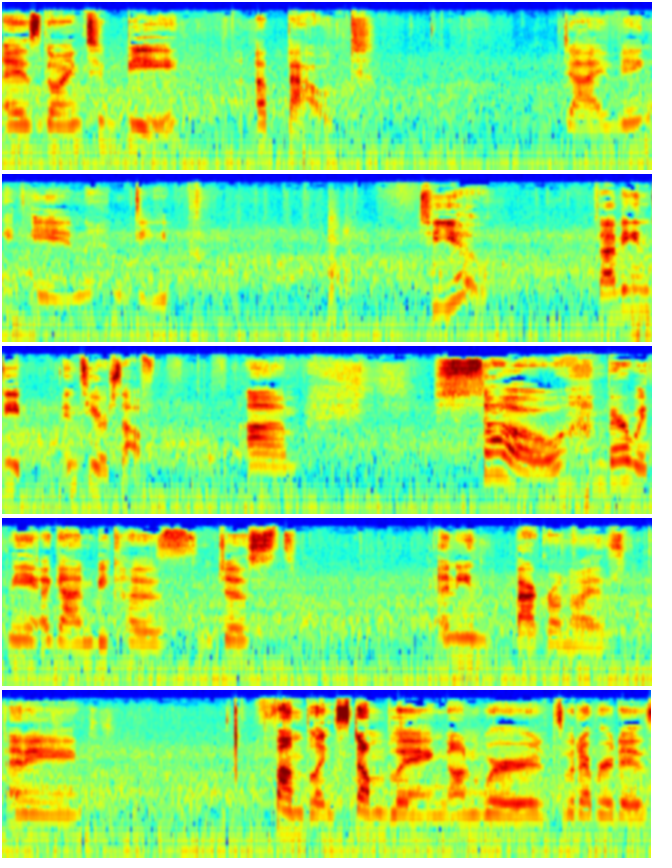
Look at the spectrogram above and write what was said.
is going to be about diving in deep to you, diving in deep into yourself. Um, so, bear with me again because just any background noise, any fumbling, stumbling on words, whatever it is,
